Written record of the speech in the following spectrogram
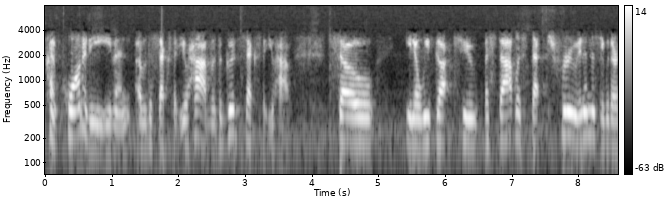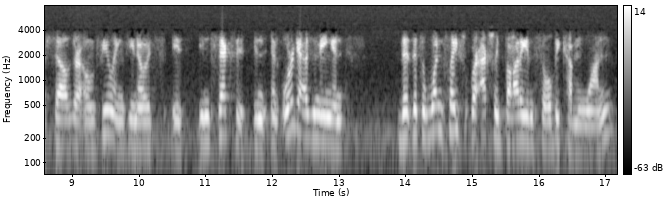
kind of quantity even of the sex that you have, of the good sex that you have. So, you know, we've got to establish that true intimacy with ourselves, our own feelings. You know, it's it, in sex, it, in, in orgasming, and that, that's a one place where actually body and soul become one.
